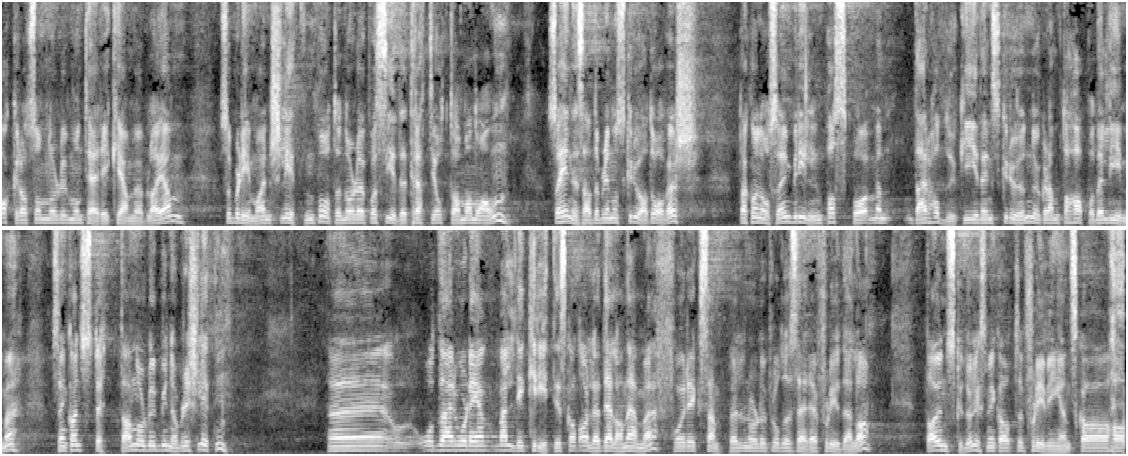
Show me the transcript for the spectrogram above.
akkurat som når du monterer IKEA-møbler hjem, så blir man sliten på en måte når du er på side 38 av manualen. Så hender det seg at det blir noen skruer til overs. Da kan også den brillen passe på, men der hadde du ikke i den skruen. Du glemte å ha på det limet. Så den kan støtte deg når du begynner å bli sliten. Uh, og der hvor det er veldig kritisk at alle delene er med, f.eks. når du produserer flydeler, da ønsker du liksom ikke at flyvingen skal ha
